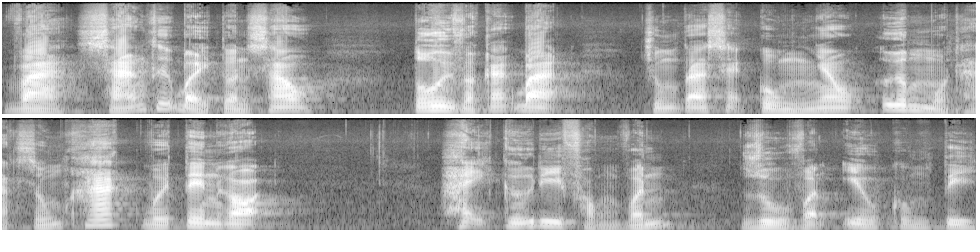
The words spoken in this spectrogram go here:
Và sáng thứ bảy tuần sau, tôi và các bạn chúng ta sẽ cùng nhau ươm một hạt giống khác với tên gọi Hãy cứ đi phỏng vấn dù vẫn yêu công ty.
